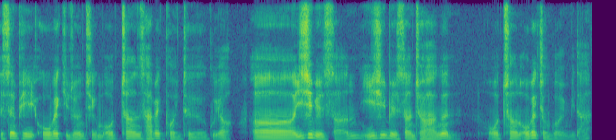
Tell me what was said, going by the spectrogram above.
S&P 500 기준 지금 5,400포인트고요. 어 21선 21선 저항은 5,500 정도입니다.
